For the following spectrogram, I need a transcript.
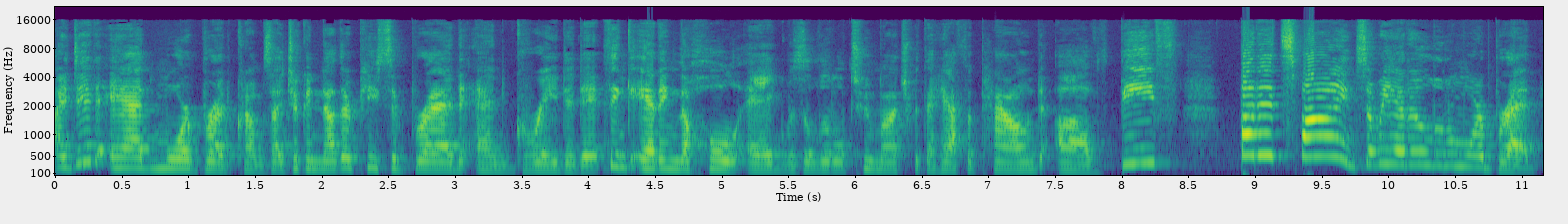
I did add more breadcrumbs. I took another piece of bread and grated it. I think adding the whole egg was a little too much with a half a pound of beef, but it's fine. So we added a little more bread.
